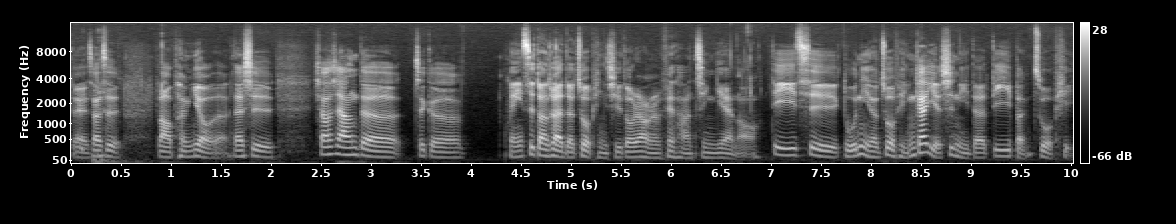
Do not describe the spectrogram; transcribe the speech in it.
对，算是老朋友了。但是潇湘的这个。每一次端出来的作品，其实都让人非常惊艳哦。第一次读你的作品，应该也是你的第一本作品，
